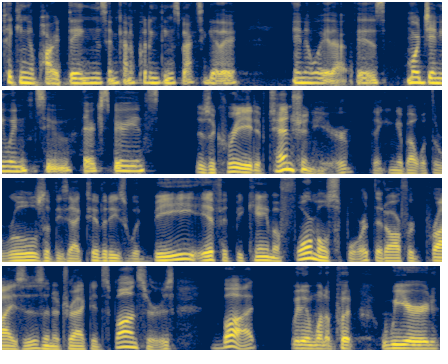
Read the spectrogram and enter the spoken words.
picking apart things and kind of putting things back together in a way that is more genuine to their experience. There's a creative tension here, thinking about what the rules of these activities would be if it became a formal sport that offered prizes and attracted sponsors, but we didn't want to put weird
